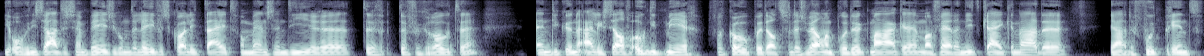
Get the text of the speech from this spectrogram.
die organisaties zijn bezig om de levenskwaliteit van mensen en dieren te, te vergroten. En die kunnen eigenlijk zelf ook niet meer verkopen dat ze dus wel een product maken, maar verder niet kijken naar de, ja, de footprint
